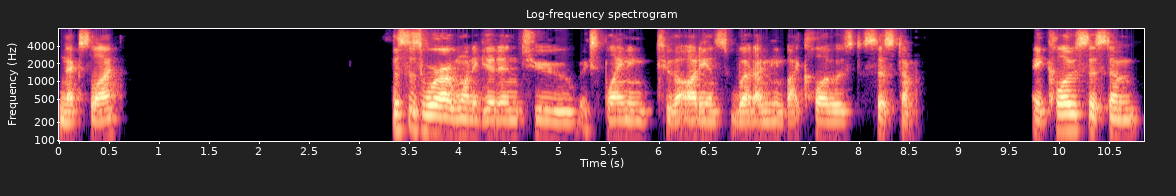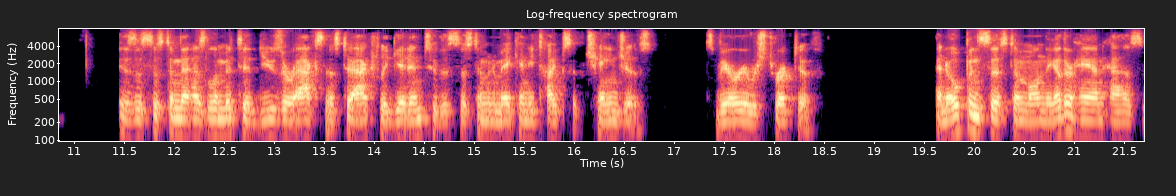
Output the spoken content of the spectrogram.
Next slide. This is where I want to get into explaining to the audience what I mean by closed system. A closed system is a system that has limited user access to actually get into the system and make any types of changes. It's very restrictive. An open system, on the other hand, has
